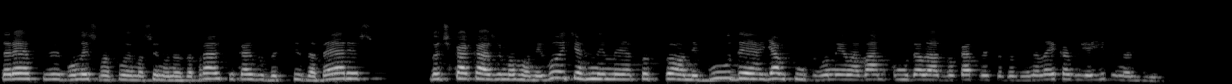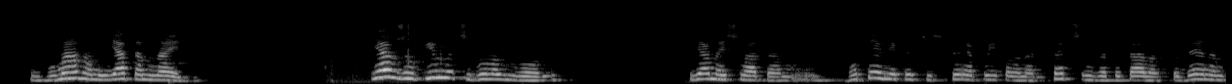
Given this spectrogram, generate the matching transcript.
Тересли, бо лишила свою машину на заправці, кажу, дочці забереш. Дочка каже, мого не витягнемо, то то не буде. Я всім дзвонила, вам кому дала адвокат, ви се додзвонила. Я кажу, я їду на Львів. З бумагами я там найду. Я вже опівночі була в Львові. Я знайшла там готель якийсь чи що, я поїхала на ресепшн, запитала, що де нам,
